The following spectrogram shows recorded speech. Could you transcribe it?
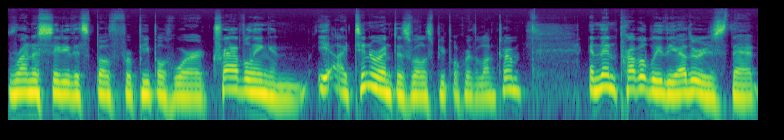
run a city that's both for people who are traveling and itinerant as well as people who are the long term. And then probably the other is that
